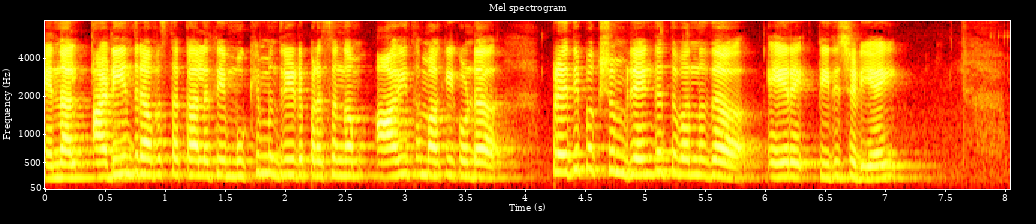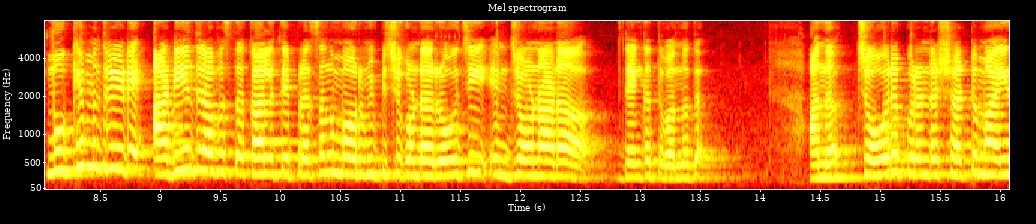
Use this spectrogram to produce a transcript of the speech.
എന്നാൽ അടിയന്തരാവസ്ഥ കാലത്തെ മുഖ്യമന്ത്രിയുടെ പ്രസംഗം ആയുധമാക്കിക്കൊണ്ട് പ്രതിപക്ഷം രംഗത്ത് വന്നത് ഏറെ തിരിച്ചടിയായി. മുഖ്യമന്ത്രിയുടെ അടിയന്തരാവസ്ഥ കാലത്തെ പ്രസംഗം ഓർമ്മിപ്പിച്ചുകൊണ്ട് റോജി എം ജോണാണ് രംഗത്ത് വന്നത്. അന്ന് ചോര പുരണ്ട ഷർട്ടുമായി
